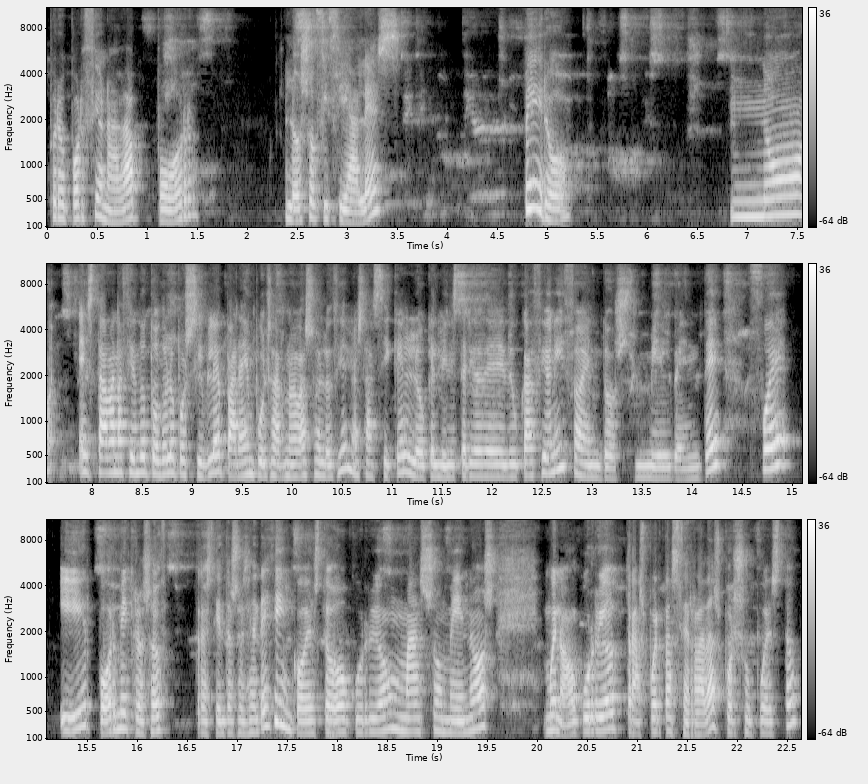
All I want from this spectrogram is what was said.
proporcionada por los oficiales, pero no estaban haciendo todo lo posible para impulsar nuevas soluciones. Así que lo que el Ministerio de Educación hizo en 2020 fue ir por Microsoft 365. Esto ocurrió más o menos, bueno, ocurrió tras puertas cerradas, por supuesto,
